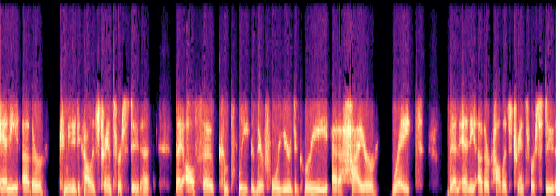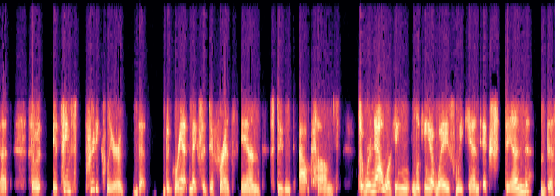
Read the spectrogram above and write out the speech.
any other community college transfer student. They also complete their four year degree at a higher rate than any other college transfer student. So it, it seems pretty clear that the grant makes a difference in student outcomes. So we're now working, looking at ways we can extend this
